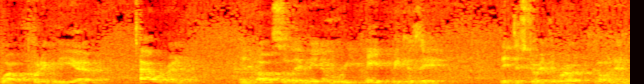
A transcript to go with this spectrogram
while putting the uh, tower in. And also they made them repave because they, they destroyed the road going in,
